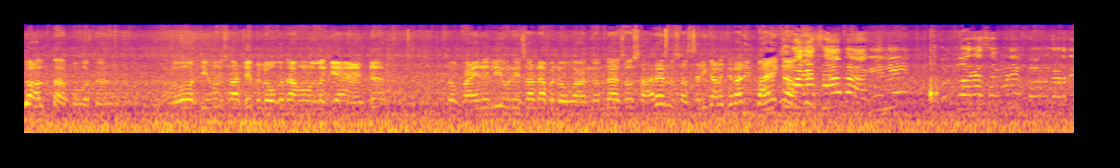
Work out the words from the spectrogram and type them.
ਗੱਲ ਤਾਂ ਬਹੁਤ। ਆ। ਹੋਰ ਜੀ ਹੁਣ ਸਾਡੇ ਬਲੌਗ ਦਾ ਹੋਣ ਲੱਗਿਆ ਐਂਡ ਸੋ ਫਾਈਨਲੀ ਉਰੇ ਸਾਡਾ ਬਲੌਗ ਆਉਂਦਾ ਹੁੰਦਾ ਸੋ ਸਾਰਿਆਂ ਨੂੰ ਸਤਿ ਸ੍ਰੀ ਅਕਾਲ। ਕਰਾ ਦੀ ਬਾਏ ਕਰ। ਗੁਰਦੁਆਰਾ ਸਾਹਿਬ ਆ ਗਏ ਨੇ। ਗੁਰਦੁਆਰਾ ਸਾਹਮਣੇ ਫੋਨ ਕਰਦੇ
